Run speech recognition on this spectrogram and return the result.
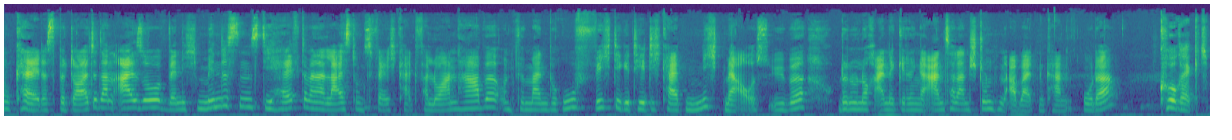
Okay, das bedeutet dann also, wenn ich mindestens die Hälfte meiner Leistungsfähigkeit verloren habe und für meinen Beruf wichtige Tätigkeiten nicht mehr ausübe oder nur noch eine geringe Anzahl an Stunden arbeiten kann, oder? Korrekt.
